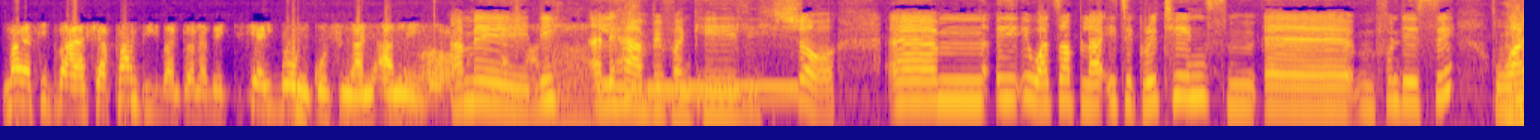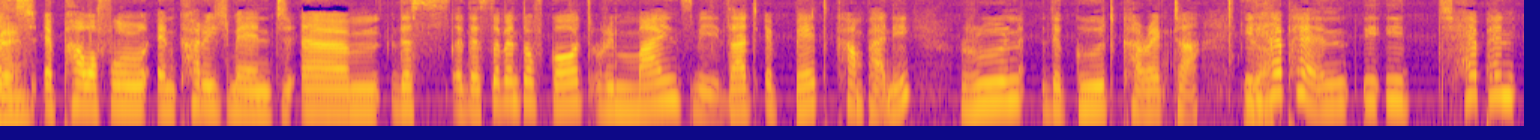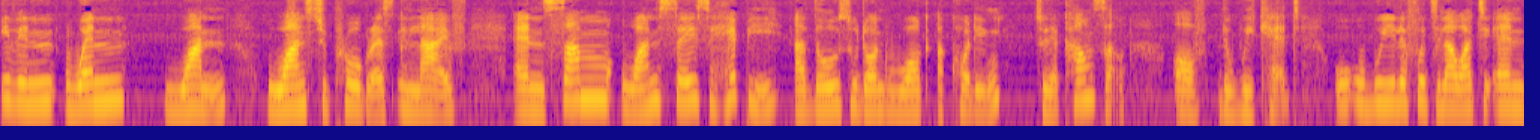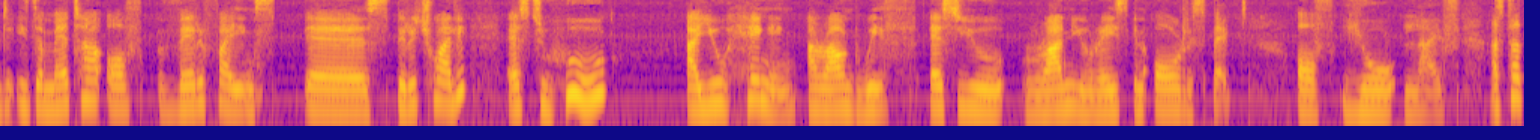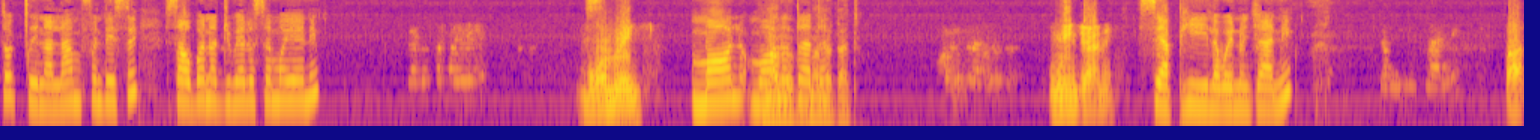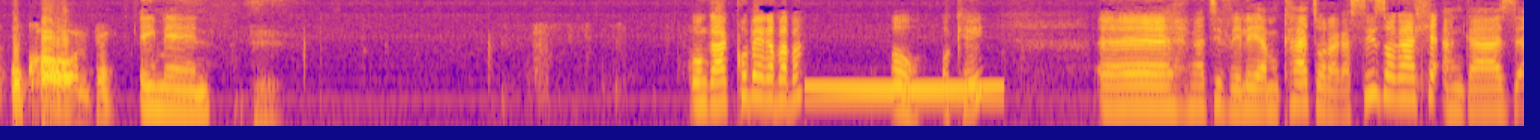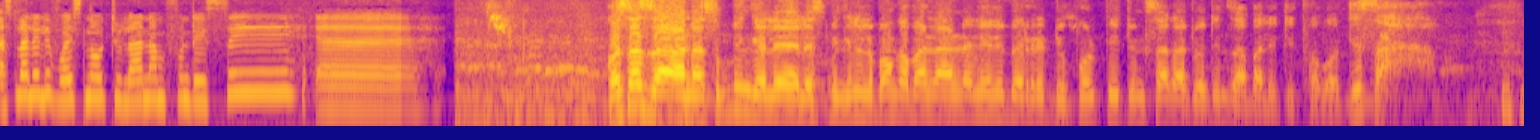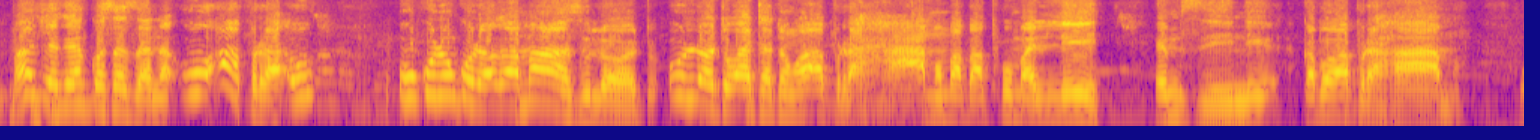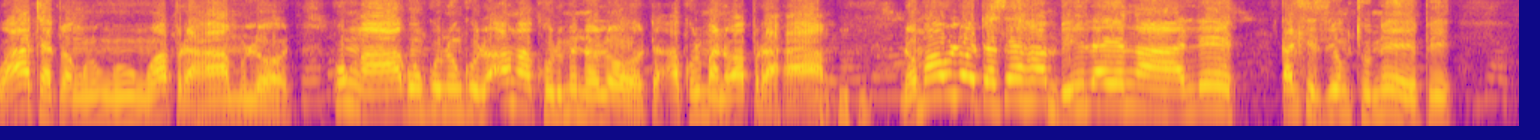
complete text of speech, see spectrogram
manje sithi basha phambili bantwana bethu siyayibonga inkosi ngani amen Amen. Alihambe ivangeli. Sure. Um i WhatsApp la ithi greetings eh mfundisi what Amen. a powerful encouragement um the s- the servant of God reminds me that a bad company ruin the good character it Yeah. happen it, it happen even when one wants to progress in life and someone says happy are those who don't walk according to the counsel of the wicked. U- ubuyile futhi la wathi and it's a matter of verifying uh, spiritually as to who are you hanging around with as you run your race in all respect of your life. Asithatha ukugcina la mfundisi. Sawubona dumelo semoyeni. Molweni molo molo Molo tata. tata. ninjani siyaphila wena njani bakukhonto amen. Yeah. ungaqhubeka baba? Oh okay. Eh ngathi vele yamkhatha ora kasizwa kahle angazi. Asilalela ivoice note lana mfundisi. Eh Nkosazana sikubingelele sibingelele bonke abalaleli be-radio pulpit umsakathi wethu indzaba letithokotisayo manje ke nkosazana u-abra u- unkulunkulu akamazi uloto uloto wathathwa ngo-abrahamu mabaphuma le emzini kabo-abrahama. Wathathwa ngu- ngu- ngu-abrahamu loto kungako unkulunkulu angakhulumi noloda akhuluma no-abrahamu noma uloda sehambile yengale kanhliziyo ngithumephi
